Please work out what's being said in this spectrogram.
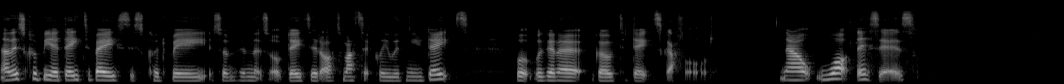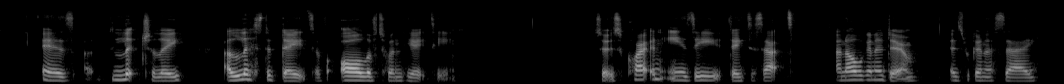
Now this could be a database, this could be something that's updated automatically with new dates, but we're going to go to date scaffold. Now what this is, is literally a list of dates of all of 2018. So it's quite an easy data set and all we're going to do is we're going to say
